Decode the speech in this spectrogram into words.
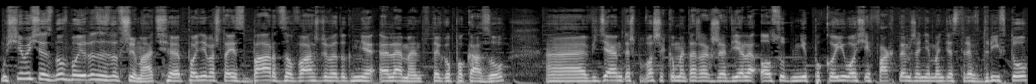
Musimy się znów, moi drodzy, zatrzymać, e, ponieważ to jest bardzo ważny według mnie element tego pokazu. E, widziałem też po waszych komentarzach, że wiele osób niepokoiło się faktem, że nie będzie stref driftu,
